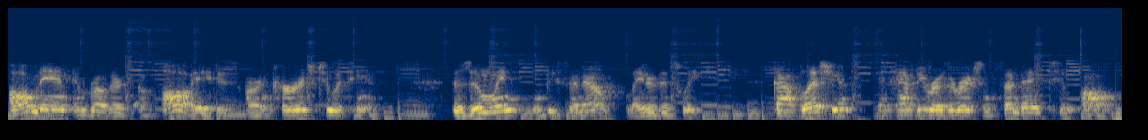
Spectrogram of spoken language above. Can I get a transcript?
All men and brothers of all ages are encouraged to attend. The Zoom link will be sent out later this week. God bless you, and happy Resurrection Sunday to all.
